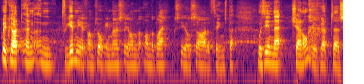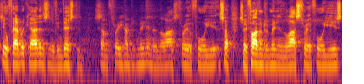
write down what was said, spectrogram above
We've got, and, and, forgive me if I'm talking mostly on the, on the black steel side of things, but within that channel, we've got uh, steel fabricators that have invested some 300 million in the last three or four years, sorry, sorry 500 million in the last three or four years.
